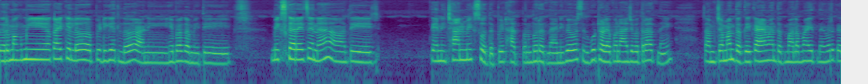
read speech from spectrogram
तर मग मी काय केलं पीठ घेतलं आणि हे बघा मी ते मिक्स करायचं आहे ना ते त्याने छान मिक्स होतं. पीठ हात पण भरत नाही आणि व्यवस्थित गुठळ्या पण अजिबात राहत नाही. चमच्या म्हणतात की काय म्हणतात मला माहीत नाही बरं का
